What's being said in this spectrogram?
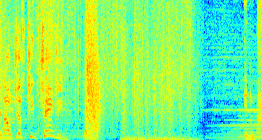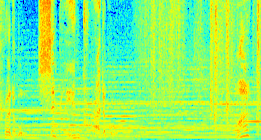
And I'll just keep changing. Incredible. Simply incredible. What?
